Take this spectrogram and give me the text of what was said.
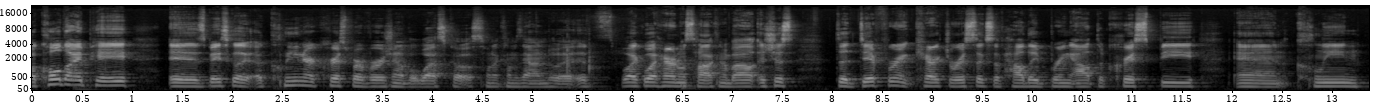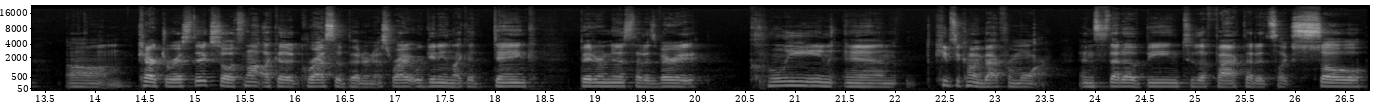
a cold IPA is basically a cleaner, crisper version of a West Coast when it comes down to it. It's like what Heron was talking about. It's just the different characteristics of how they bring out the crispy and clean um, characteristics. So it's not like an aggressive bitterness, right? We're getting like a dank bitterness that is very clean and keeps you coming back for more instead of being to the fact that it's like so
